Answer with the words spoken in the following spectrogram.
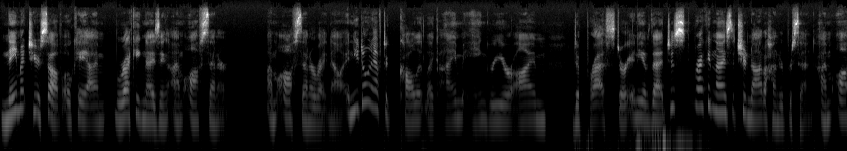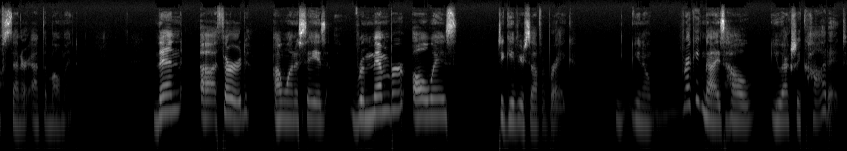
Name it to yourself. Okay, I'm recognizing I'm off center. I'm off center right now. And you don't have to call it like I'm angry or I'm depressed or any of that. Just recognize that you're not 100%. I'm off center at the moment. Then, uh, third, I want to say is remember always to give yourself a break. You know, recognize how you actually caught it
